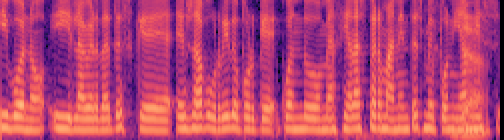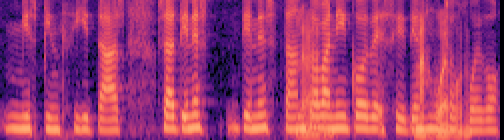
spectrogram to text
Y bueno, y la verdad es que es aburrido porque cuando me hacía las permanentes me ponía mis, mis pincitas. O sea, tienes, tienes tanto abanico de. Sí, tienes mucho juego.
